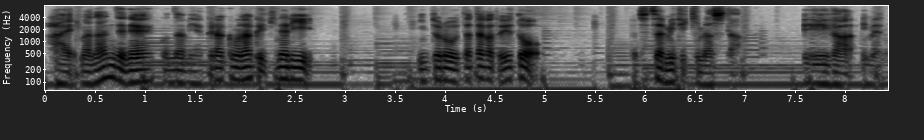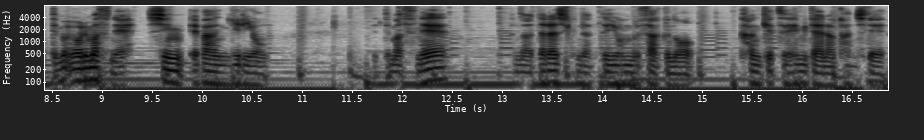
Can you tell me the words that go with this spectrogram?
はい。まあなんでね、こんな脈絡もなくいきなりイントロを歌ったかというと、実は見てきました。映画、今やっておりますね。新エヴァンゲリオン。やってますね。あの、新しくなった4部作の完結編みたいな感じで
